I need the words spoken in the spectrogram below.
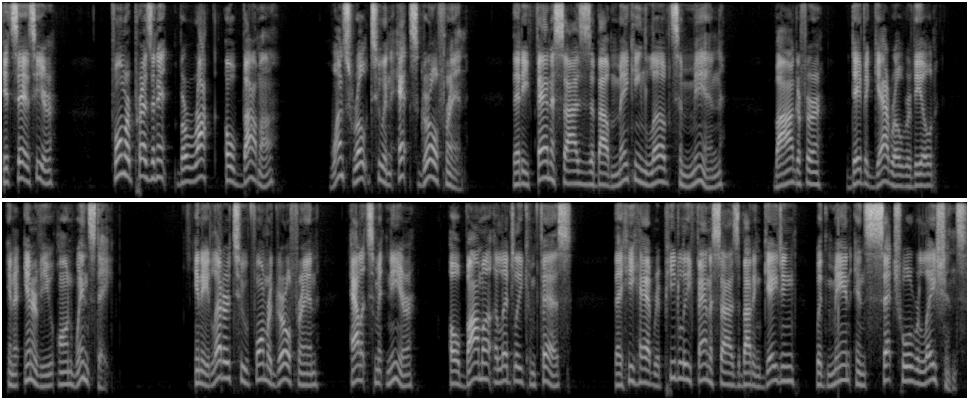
It says here former President Barack Obama once wrote to an ex girlfriend that he fantasizes about making love to men, biographer David Garrow revealed in an interview on Wednesday. In a letter to former girlfriend Alex McNear, Obama allegedly confessed that he had repeatedly fantasized about engaging with men in sexual relations,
